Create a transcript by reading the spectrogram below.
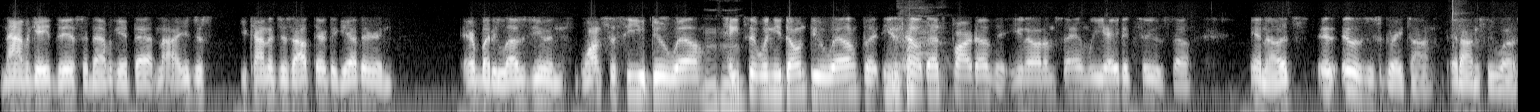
navigate this or navigate that. Nah, you just you're kind of just out there together and everybody loves you and wants to see you do well. Hates it when you don't do well, but you know that's part of it. You know what I'm saying? We hate it too. So, you know, it's it, it was just a great time. It honestly was.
